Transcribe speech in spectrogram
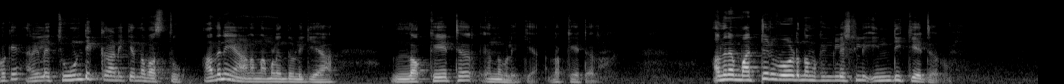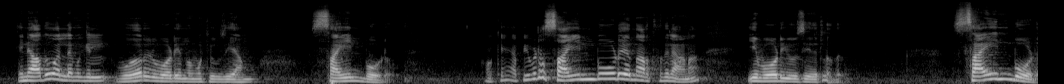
ഓക്കെ അല്ലെങ്കിൽ ചൂണ്ടിക്കാണിക്കുന്ന വസ്തു അതിനെയാണ് നമ്മൾ എന്ത് വിളിക്കുക? ലൊക്കേറ്റർ എന്ന് വിളിക്കുക. ലൊക്കേറ്റർ അതിന് മറ്റൊരു വേർഡ് നമുക്ക് ഇംഗ്ലീഷിൽ ഇൻഡിക്കേറ്റർ ഇനി അതും അല്ലെങ്കിൽ വേറൊരു വേർഡ് നമുക്ക് യൂസ് ചെയ്യാം. സൈൻ ബോർഡ് ഓക്കെ അപ്പോൾ ഇവിടെ സൈൻ ബോർഡ് എന്ന അർത്ഥത്തിലാണ് ഈ വേർഡ് യൂസ് ചെയ്തിട്ടുള്ളത്. സൈൻ ബോർഡ്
